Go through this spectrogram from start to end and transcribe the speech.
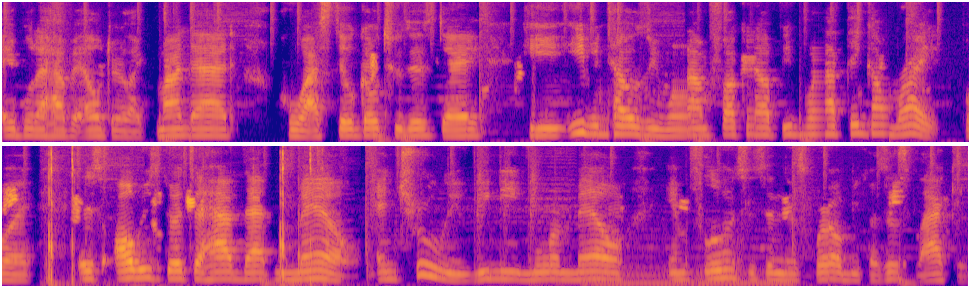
able to have an elder like my dad, who I still go to this day. He even tells me when I'm fucking up, even when I think I'm right. But it's always good to have that male. And truly, we need more male influences in this world because it's lacking.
